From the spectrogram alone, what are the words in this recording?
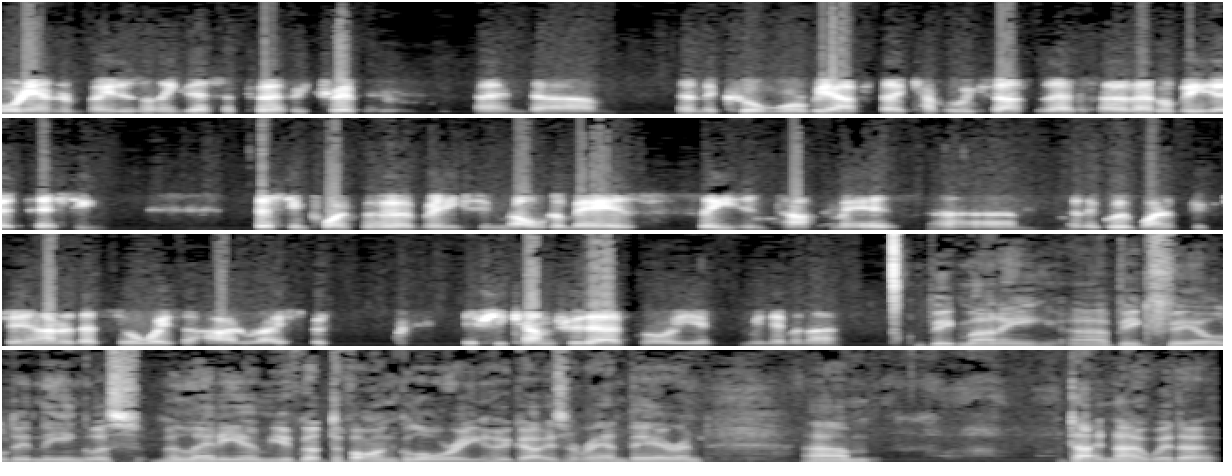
1400 metres, I think that's a perfect trip, and um, and the Coolmore will be after that, a couple of weeks after that. So that'll be a testing testing point for her, meeting some older mares, seasoned tough mares, um, at a Group One at 1500. That's always a hard race, but if she comes through that, well, you, we never know. Big money, uh, big field in the Inglis Millennium. You've got Divine Glory who goes around there, and um, don't know whether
